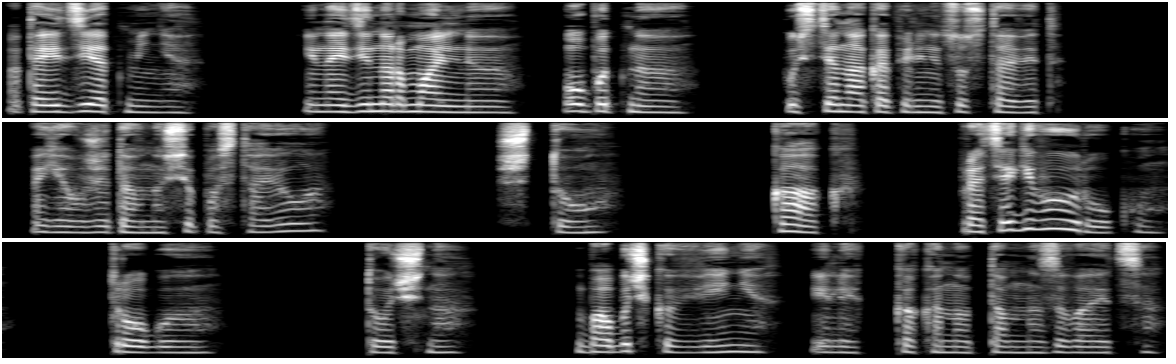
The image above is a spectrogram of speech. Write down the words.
Отойди от меня и найди нормальную, опытную. Пусть она капельницу ставит. А я уже давно все поставила. Что? Как? Протягиваю руку. Трогаю. Точно. Бабочка в вене, или как оно там называется.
